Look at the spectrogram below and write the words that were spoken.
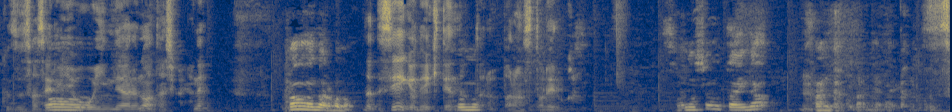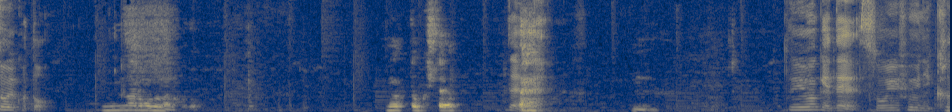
崩させる要因であるのは確かにね。ああ、なるほど。だって制御できてんだったらバランス取れるから。その正体がうん三角なんじゃないかと。そういうこと。なるほど、なるほど。納得したよ。だよね。うん。というわけで、そういうふうに考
